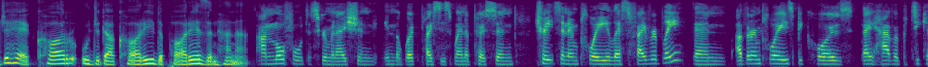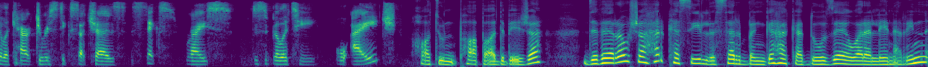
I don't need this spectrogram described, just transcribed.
جه کار و جداکاری د پارێزن هنه. Unlawful discrimination in the workplace is when a person treats an employee less favorably than other employees because they have a particular characteristic such as sex, race, disability or age. خاتون پاپا دبیجه دوی روشا هر کسی لسر بنگه که دوزه ور لینرین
